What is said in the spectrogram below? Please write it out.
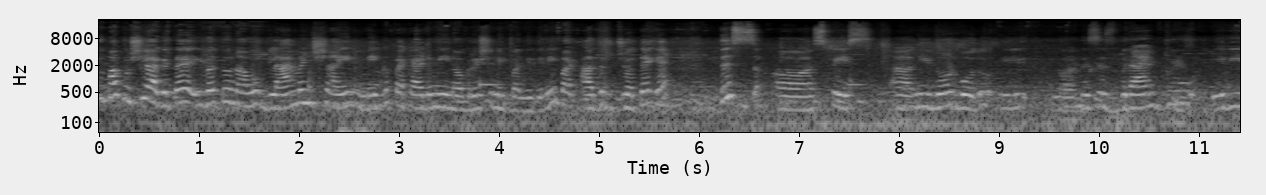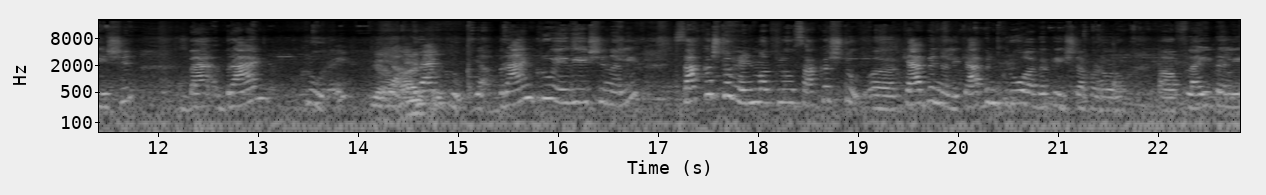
ತುಂಬಾ ಖುಷಿ ಆಗುತ್ತೆ. ಇವತ್ತು ನಾವು Glam and Shine makeup academy ಇನಾಗ್ರೇಷನ್ಗೆ ಬಂದಿದ್ದೀನಿ. ಬಟ್ ಅದ್ರ ಜೊತೆಗೆ ದಿಸ್ ಸ್ಪೇಸ್ ನೀವು ನೋಡ್ಬೋದು. ಇಲ್ಲಿ this is Brand Crew aviation Brand Crew right Brand Crew Brand Crew aviation ಅಲ್ಲಿ ಸಾಕಷ್ಟು ಹೆಣ್ಮಕ್ಳು, ಸಾಕಷ್ಟು ಕ್ಯಾಬಿನ್ ಅಲ್ಲಿ ಕ್ಯಾಬಿನ್ ಕ್ರೂ ಆಗಕ್ಕೆ ಇಷ್ಟಪಡೋರು. ಫ್ಲೈಟ್ ಅಲ್ಲಿ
